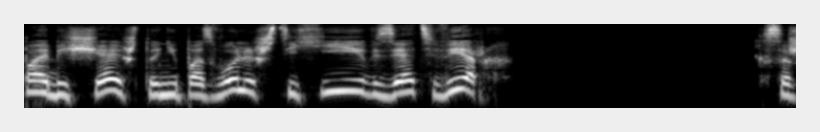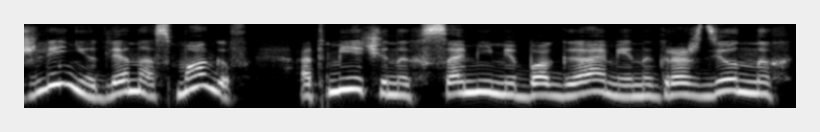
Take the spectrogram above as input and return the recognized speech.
«Пообещай, что не позволишь стихии взять верх». К сожалению, для нас, магов, отмеченных самими богами и награжденных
